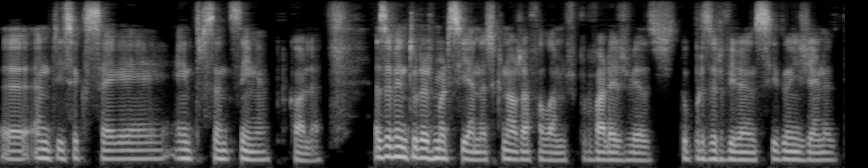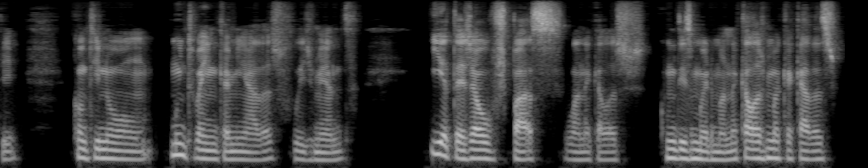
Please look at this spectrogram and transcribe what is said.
uh, a notícia que segue é, é interessantezinha, porque olha, as aventuras marcianas que nós já falamos por várias vezes, do Perseverance e do Ingenuity, continuam muito bem encaminhadas, felizmente, e até já houve espaço lá naquelas, como diz o meu irmão, naquelas macacadas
